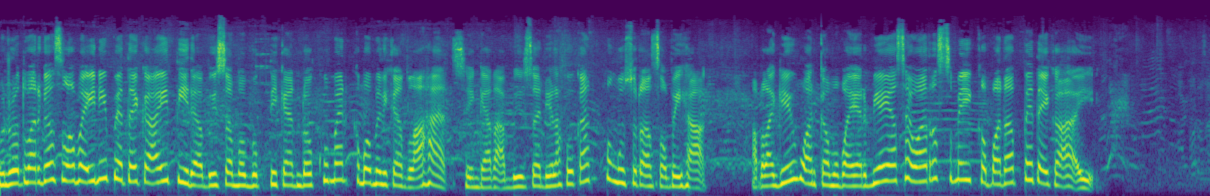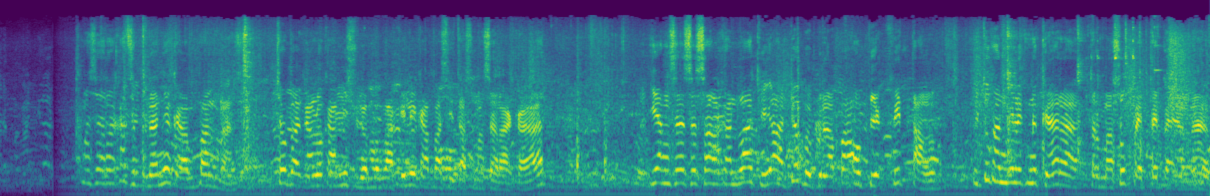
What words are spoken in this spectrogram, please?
Menurut warga selama ini PT KAI tidak bisa membuktikan dokumen kepemilikan lahan sehingga tak bisa dilakukan penggusuran sepihak. Apalagi warga membayar biaya sewa resmi kepada PT KAI. Masyarakat sebenarnya gampang, Mas. Coba kalau kami sudah mewakili kapasitas masyarakat, yang saya sesalkan lagi ada beberapa objek vital. Itu kan milik negara termasuk PT PLN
